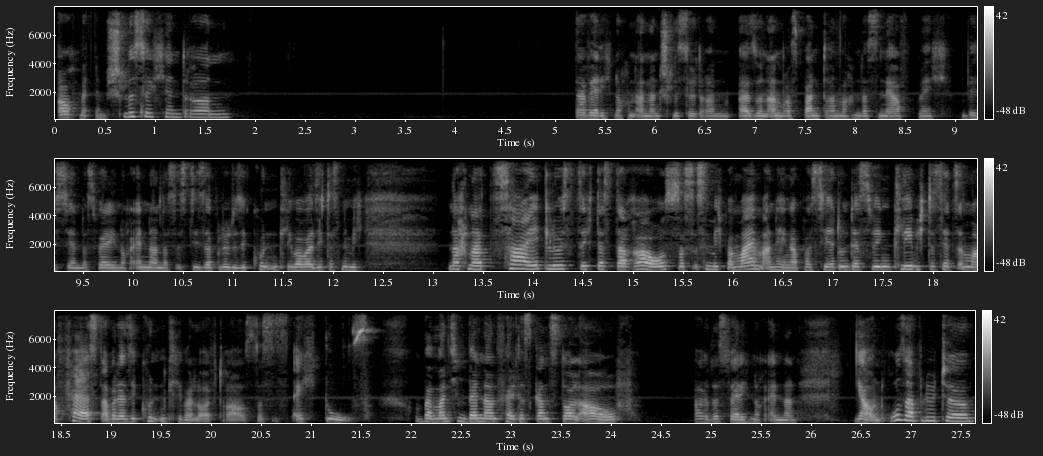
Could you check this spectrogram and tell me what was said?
auch mit einem Schlüsselchen dran. Da werde ich noch einen anderen Schlüssel dran, also ein anderes Band dran machen. Das nervt mich ein bisschen. Das werde ich noch ändern. Das ist dieser blöde Sekundenkleber, weil sich das nämlich nach einer Zeit löst sich das da raus. Das ist nämlich bei meinem Anhänger passiert und deswegen klebe ich das jetzt immer fest, aber der Sekundenkleber läuft raus. Das ist echt doof. Und bei manchen Bändern fällt das ganz doll auf. Aber das werde ich noch ändern. Ja, und rosa Blüte.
